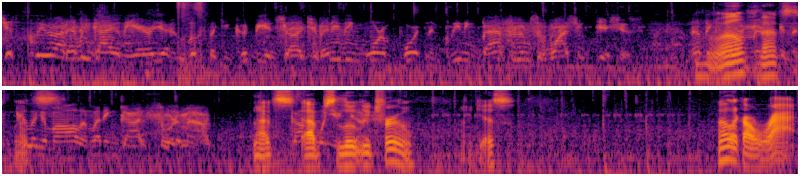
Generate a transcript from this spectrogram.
just clear out every guy in the area who looks like he could be in charge of anything more important than cleaning bathrooms and washing dishes. Nothing Well, that's- killing that's- them all and letting God sort them out. That's absolutely true, I guess. Not like a rat.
